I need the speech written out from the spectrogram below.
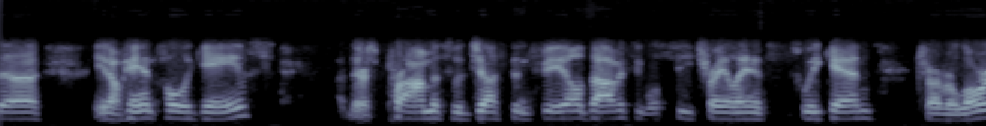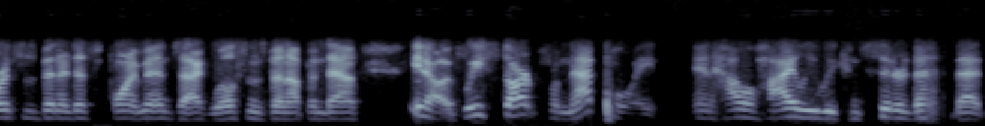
uh, you know handful of games. There's promise with Justin Fields. Obviously, we'll see Trey Lance this weekend. Trevor Lawrence has been a disappointment. Zach Wilson's been up and down. You know, if we start from that point and how highly we consider that that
